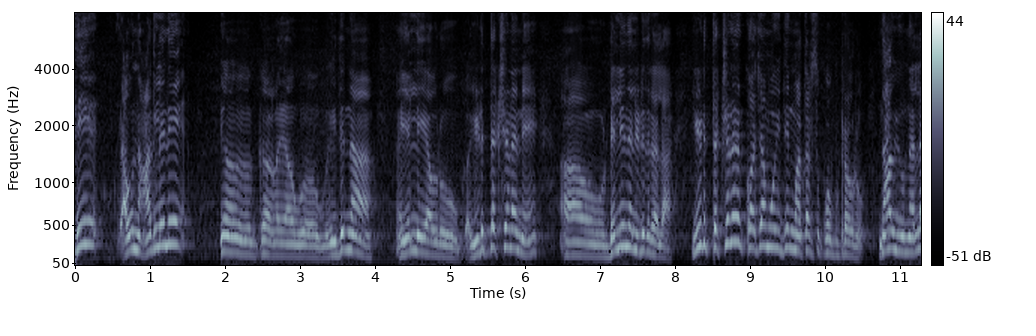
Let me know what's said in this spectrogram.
ದೇ, ಅವನು ಆಗ್ಲೇ ಇದನ್ನು ಎಲ್ಲಿ ಅವರು ಹಿಡಿದ ತಕ್ಷಣವೇ ಡೆಲ್ಲಿನಲ್ಲಿ ಹಿಡಿದ್ರಲ್ಲ, ಹಿಡಿದ ತಕ್ಷಣ ಖ್ವಾಜಾ ಮೊಹಿದ್ದೀನ್ ಮಾತಾಡ್ಸೋಕೆ ಹೋಗ್ಬಿಟ್ರು ಅವರು. ನಾವು ಇವನ್ನೆಲ್ಲ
